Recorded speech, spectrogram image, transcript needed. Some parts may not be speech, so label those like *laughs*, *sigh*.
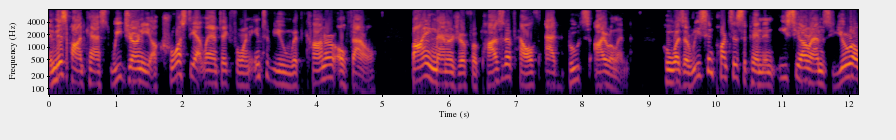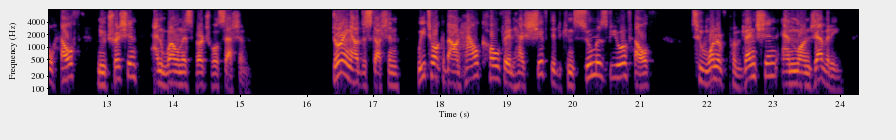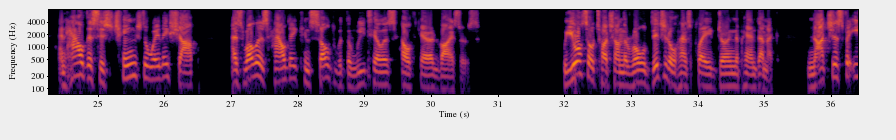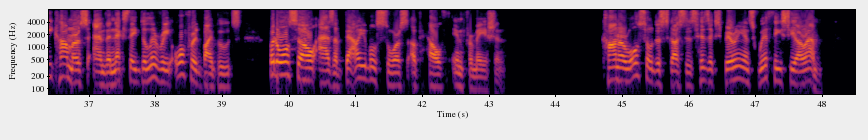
In this podcast, we journey across the Atlantic for an interview with Conor O'Farrell, buying manager for Positive Health at Boots Ireland, who was a recent participant in ECRM's Euro Health, Nutrition, and Wellness virtual session. During our discussion, we talk about how COVID has shifted consumers' view of health to one of prevention and longevity, and how this has changed the way they shop as well as how they consult with the retailer's healthcare advisors. We also touch on the role digital has played during the pandemic, not just for e commerce and the next day delivery offered by Boots, but also as a valuable source of health information. Conor also discusses his experience with ECRM,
